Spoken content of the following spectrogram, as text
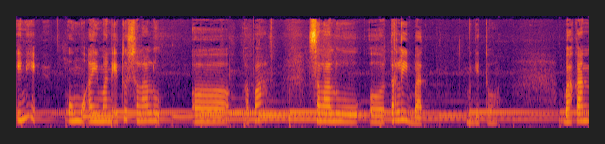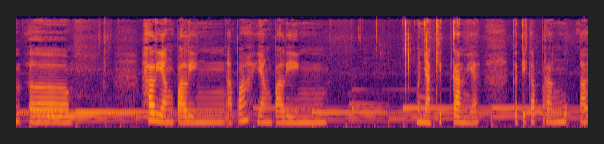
Ini Ummu Aiman itu selalu uh, apa selalu uh, terlibat begitu bahkan uh, hal yang paling apa yang paling menyakitkan ya ketika perang Mu'tah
